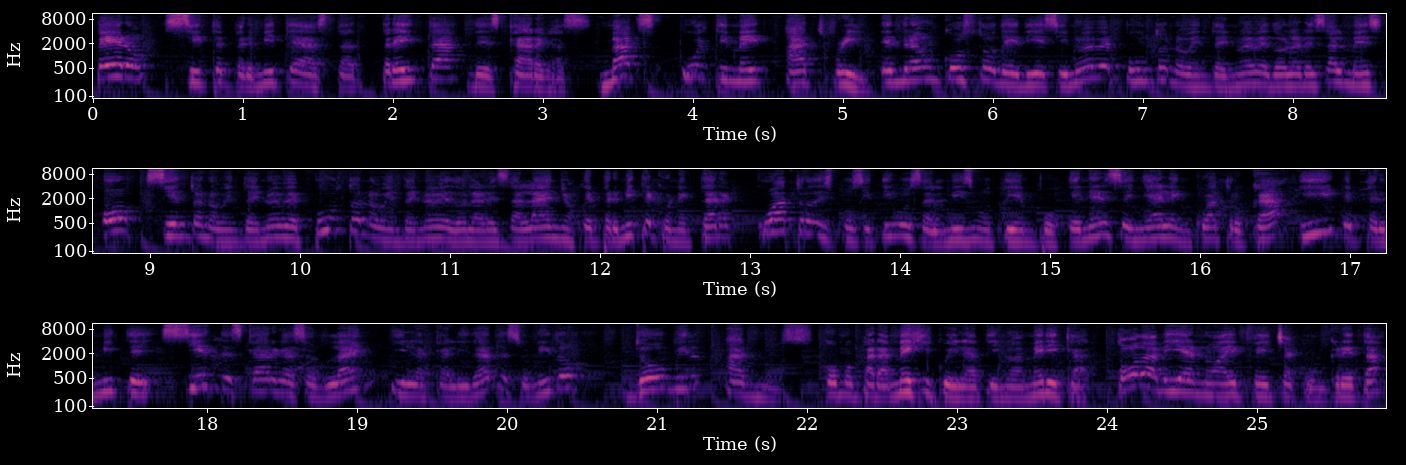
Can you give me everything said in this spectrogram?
pero si te permite hasta 30 descargas. Max Ultimate Ad Free tendrá un costo de 19.99 dólares al mes o 199.99 dólares al año. Te permite conectar cuatro dispositivos al mismo tiempo, tener señal en 4K y te permite 100 descargas offline y la calidad de sonido Dolby Atmos. Como para México y Latinoamérica todavía no hay fecha concreta,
